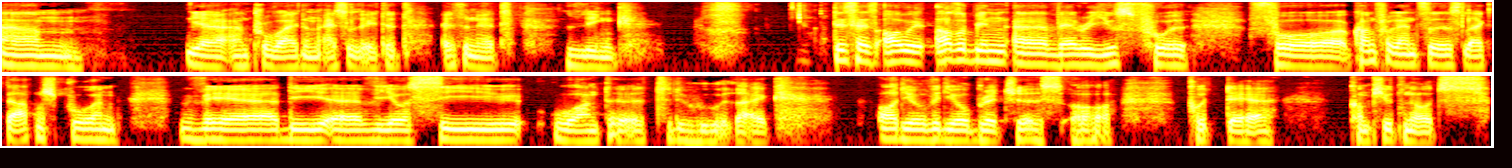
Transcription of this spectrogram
Um, yeah, and provide an isolated Ethernet link this has always also been uh, very useful for conferences like Datenspuren, where the uh, VOC wanted to do like audio video bridges or put their compute nodes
